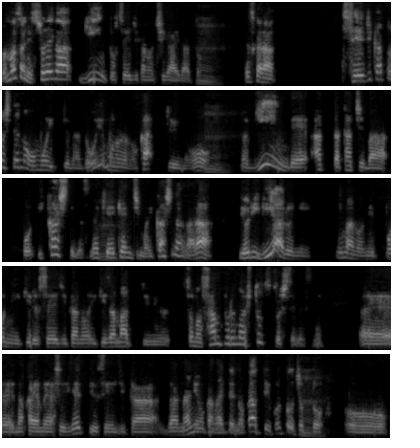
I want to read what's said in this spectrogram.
まあ、まさにそれが議員と政治家の違いだと。うんですから、政治家としての思いっていうのはどういうものなのかっていうのを、うん。まあ、議員であった立場を生かしてですねうん、経験値も生かしながら、よりリアルに今の日本に生きる政治家の生き様っていう、そのサンプルの一つとしてですね、えー中山康秀っていう政治家が何を考えてるのかっていうことをちょっと、お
